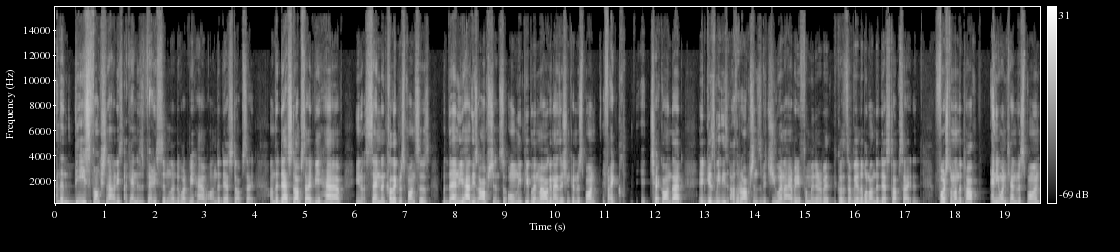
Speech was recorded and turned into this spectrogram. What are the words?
And then these functionalities, again, is very similar to what we have on the desktop side. On the desktop side, we have, you know, send and collect responses, but then you have these options. So only people in my organization can respond. If I check on that, it gives me these other options which you and I are very familiar with because it's available on the desktop side. First one on the top, anyone can respond.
